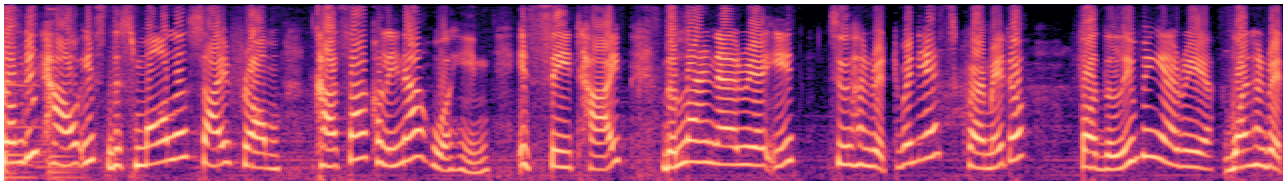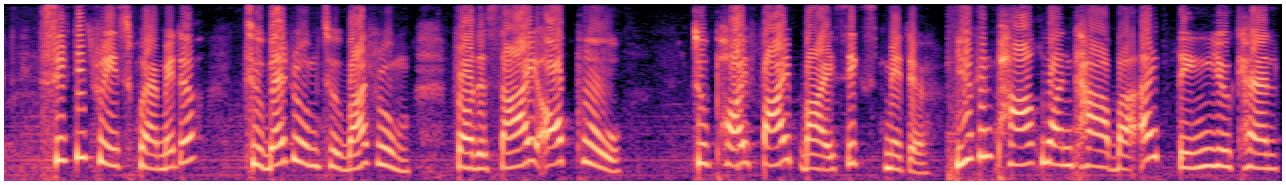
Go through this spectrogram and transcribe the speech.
From this house is the smaller size from Casa Colina Hua Hin. It's C-type. The land area is 228 square meter. For the living area, 163 square meter. Two bedroom, two bathroom. For the size of pool, 2.5 by 6 meter. You can park one car, but I think you can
